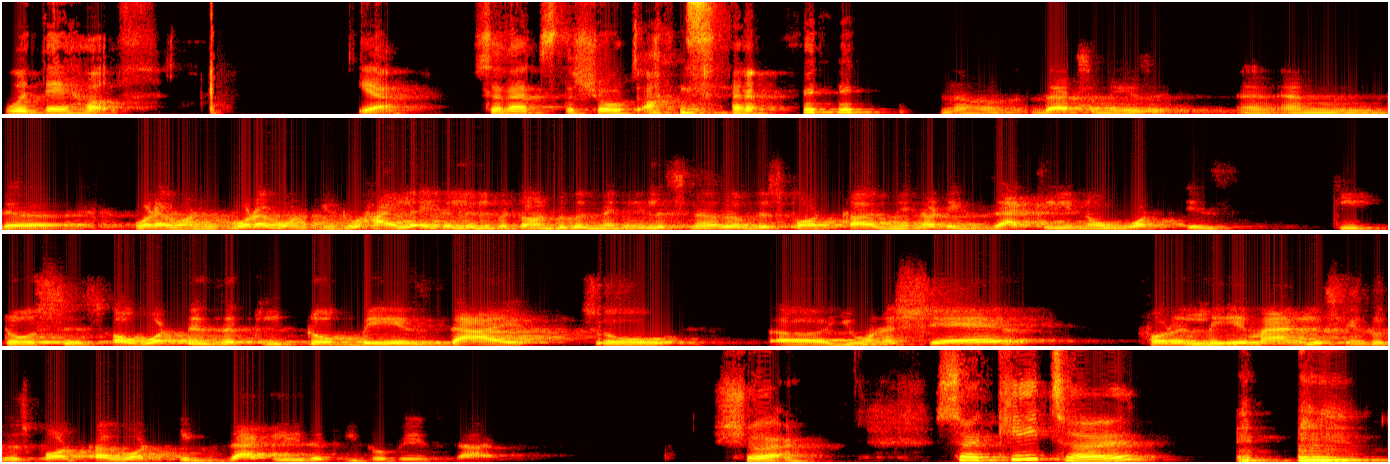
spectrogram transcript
with their health. Yeah. So that's the short answer. no, that's amazing and, and uh, what I want what I want you to highlight a little bit on because many listeners of this podcast may not exactly know what is ketosis or what is a keto based diet. So uh, you want to share for a layman listening to this podcast what exactly is a keto based diet? Sure. So keto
